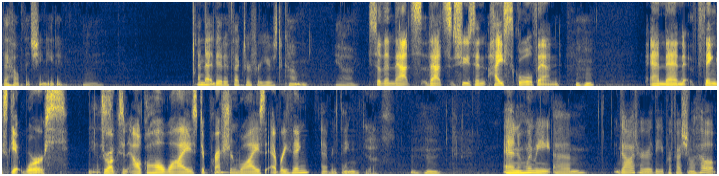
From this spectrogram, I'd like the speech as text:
the help that she needed. And that did affect her for years to come. Yeah. So then that's that's she's in high school then, Mhm. and then things get worse. Yes. Drugs and alcohol wise, depression wise, everything. Everything. Yes. hmm And when we um, got her the professional help,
